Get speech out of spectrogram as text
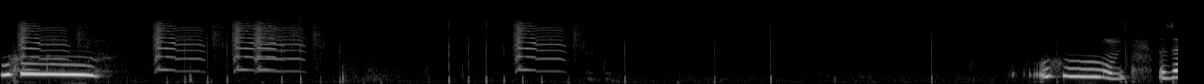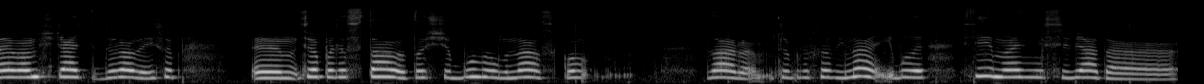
Уху! Уху! Бажаю вам щастя, здоров'я і щоб ем, це перестало, то що було в нас коли зараз. Це пройшла війна і були всі мирні свята.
